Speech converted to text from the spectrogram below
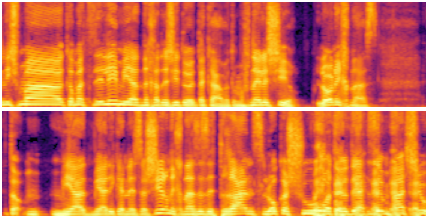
נשמע כמה צלילים, מיד נחדש איתו את הקו, אתה מפנה לשיר, לא נכנס. טוב, מיד, מיד ייכנס השיר, נכנס איזה טראנס לא קשור, אתה יודע, זה משהו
